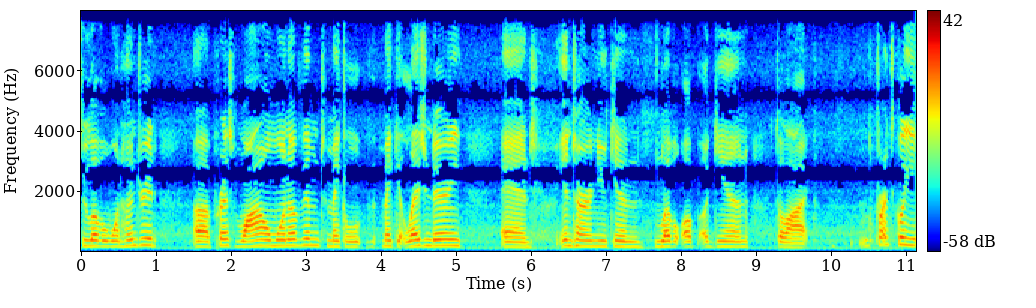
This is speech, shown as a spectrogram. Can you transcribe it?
to level 100, uh, press Y on one of them to make make it legendary, and in turn you can level up again to like practically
